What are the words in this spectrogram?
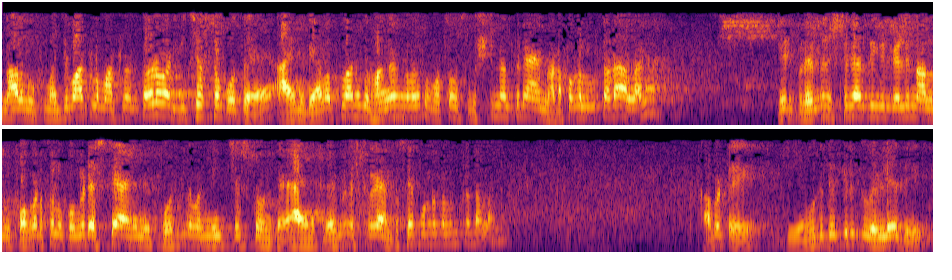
నాలుగు మంచి మాటలు మాట్లాడతాడో వాడికి ఇచ్చేస్తా పోతే ఆయన దేవత్వానికి భంగం కలగదు. మొత్తం సృష్టినంతనే ఆయన నడపగలుగుతాడా అలాగా? మీరు ప్రైమ్ మినిస్టర్ గారి దగ్గరికి వెళ్ళి నాలుగు పొగడతలు పొగిడేస్తే ఆయన మీ కోరికలవన్నీ ఇచ్చేస్తూ ఉంటే ఆయన ప్రైమ్ మినిస్టర్గా ఎంతసేపు ఉండగలుగుతాడు అలాగా? కాబట్టి దేవుడి దగ్గరికి వెళ్ళేది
